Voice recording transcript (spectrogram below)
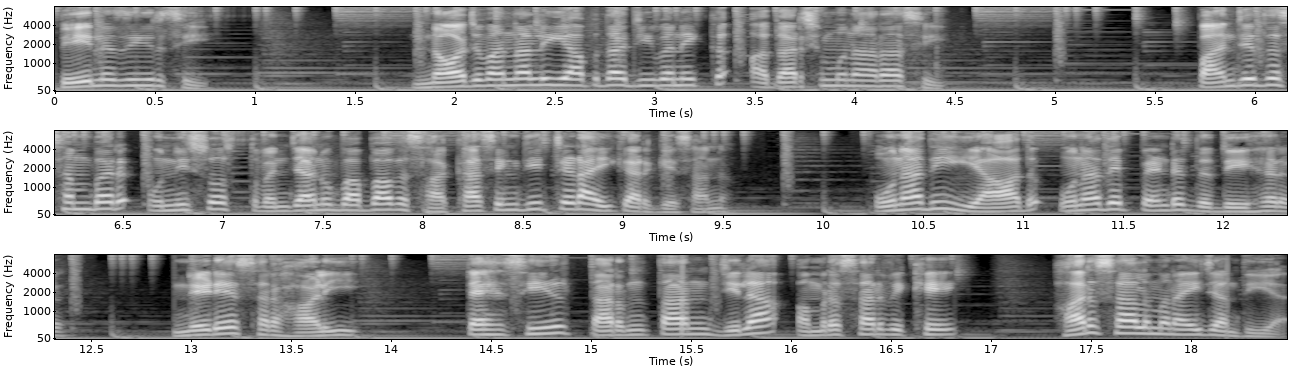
ਬੇਨਜ਼ੀਰ ਸੀ। ਨੌਜਵਾਨਾਂ ਲਈ ਆਪ ਦਾ ਜੀਵਨ ਇੱਕ ਆਦਰਸ਼ ਮੁਨਾਰਾ ਸੀ। 5 ਦਸੰਬਰ 1957 ਨੂੰ ਬਾਬਾ ਵਿਸਾਖਾ ਸਿੰਘ ਜੀ ਚੜ੍ਹਾਈ ਕਰ ਗਏ ਸਨ। ਉਹਨਾਂ ਦੀ ਯਾਦ ਉਹਨਾਂ ਦੇ ਪਿੰਡ ਦਦੇਹਰ, ਨੇੜੇ ਸਰਹਾਲੀ, ਤਹਿਸੀਲ ਤਰਨਤਾਰਨ ਜ਼ਿਲ੍ਹਾ ਅੰਮ੍ਰਿਤਸਰ ਵਿਖੇ ਹਰ ਸਾਲ ਮਨਾਈ ਜਾਂਦੀ ਹੈ।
